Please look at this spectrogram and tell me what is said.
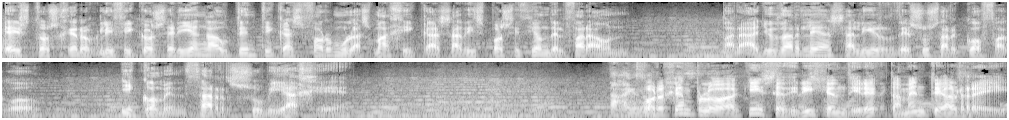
Estos jeroglíficos serían auténticas fórmulas mágicas a disposición del faraón para ayudarle a salir de su sarcófago y comenzar su viaje. Por ejemplo, aquí se dirigen directamente al rey.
